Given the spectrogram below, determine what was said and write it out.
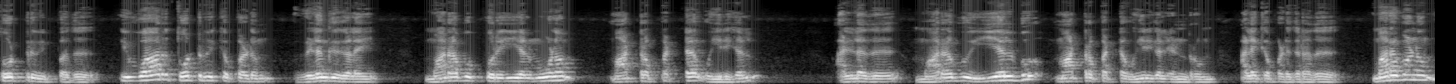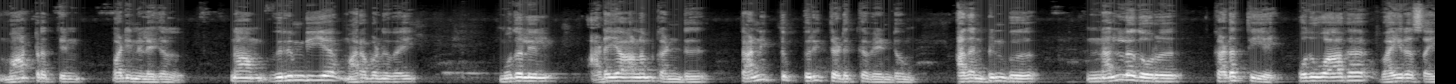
தோற்றுவிப்பது. இவ்வாறு தோற்றுவிக்கப்படும் விலங்குகளை மரபு பொறியியல் மூலம் மாற்றப்பட்ட உயிரிகள் அல்லது மரபு இயல்பு மாற்றப்பட்ட உயிர்கள் என்றும் அழைக்கப்படுகிறது. மரபணு மாற்றத்தின் படிநிலைகள். நாம் விரும்பிய மரபணுவை முதலில் அடையாளம் கண்டு தனித்து பிரித்தெடுக்க வேண்டும். அதன் பின்பு நல்லதொரு கடத்தியை பொதுவாக வைரஸை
